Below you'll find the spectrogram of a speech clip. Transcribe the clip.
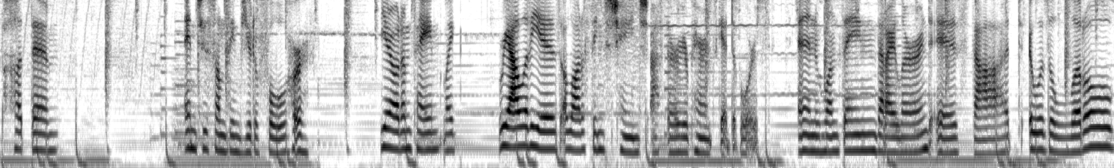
put them into something beautiful or, you know what I'm saying? Like, reality is a lot of things change after your parents get divorced. And one thing that I learned is that it was a little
